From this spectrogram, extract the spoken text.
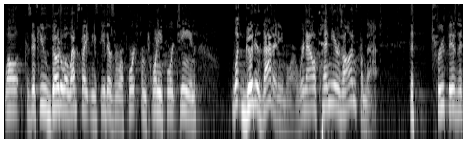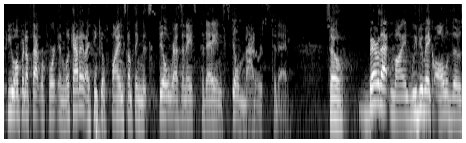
Well, because if you go to a website and you see there's a report from 2014, what good is that anymore? We're now 10 years on from that. The truth is, if you open up that report and look at it, I think you'll find something that still resonates today and still matters today. So bear that in mind. We do make all of those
